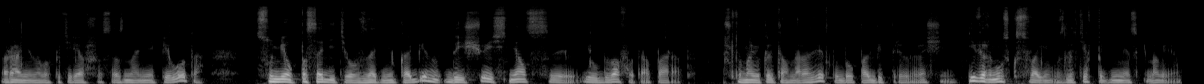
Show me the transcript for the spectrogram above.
раненого, потерявшего сознание пилота, сумел посадить его в заднюю кабину, да еще и снял с Ил-2 фотоаппарат штурмовик летал на разведку и был подбит при возвращении. И вернулся к своим, взлетев под немецким огнем.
